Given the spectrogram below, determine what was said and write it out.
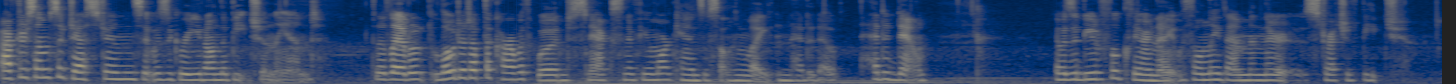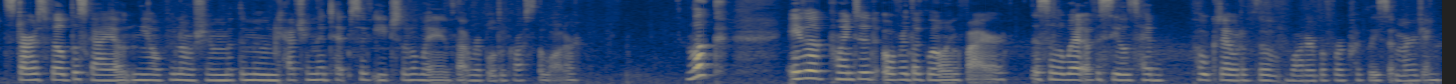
After some suggestions, it was agreed on the beach in the end. They loaded, loaded up the car with wood, snacks, and a few more cans of something light and headed out, headed down. It was a beautiful, clear night with only them and their stretch of beach. Stars filled the sky out in the open ocean, with the moon catching the tips of each little wave that rippled across the water. Look! Ava pointed over the glowing fire. The silhouette of a seal's head poked out of the water before quickly submerging.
